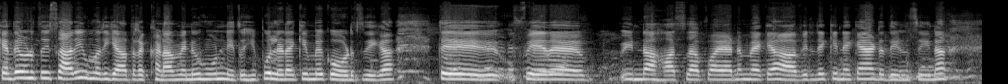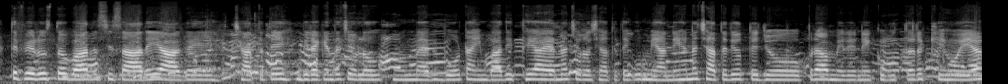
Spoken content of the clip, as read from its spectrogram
ਕਹਿੰਦੇ ਹੁਣ ਤੁਸੀਂ ਸਾਰੀ ਉਮਰ ਯਾਦ ਰੱਖਣਾ ਮੈਨੂੰ ਹੁਣ ਨਹੀਂ ਤੁਸੀਂ ਭੁੱਲਣਾ ਕਿ ਮੈਂ ਕੌਣ ਸੀਗਾ। ਤੇ ਫਿਰ ਇੰਨਾ ਹਾਸਾ ਪਾਇਆ ਨਾ ਮੈਂ ਕਿਹਾ ਹਾਂ ਵੀਰ ਦੇ ਕਿੰਨੇ ਘੈਂਟ ਦਿਨ ਸੀ ਨਾ। ਤੇ ਫਿਰ ਉਸ ਤੋਂ ਬਾਅਦ ਅਸੀਂ ਸਾਰੇ ਆ ਗਏ ਛੱਤ ਤੇ। ਵੀਰਾ ਕਹਿੰਦਾ, ਚਲੋ, ਹੁਣ ਮੈਂ ਵੀ ਬਹੁਤ ਟਾਈਮ ਬਾਅਦ ਇੱਥੇ ਆਇਆ ਨਾ, ਚਲੋ ਛੱਤ ਤੇ ਘੁੰਮ ਆਨੇ ਹਨਾ ਛੱਤ ਦੇ ਉੱਤੇ ਜੋ ਭਰਾ ਮੇਰੇ ਨੇ ਕਬੂਤਰ ਰੱਖੇ ਹੋਏ ਆ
